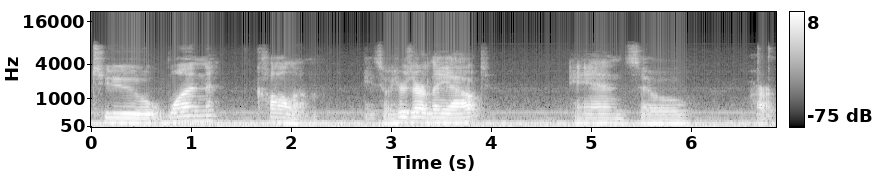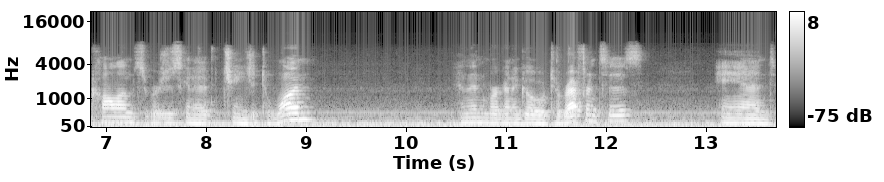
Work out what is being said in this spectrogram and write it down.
to one column. Okay, so here's our layout. And so our columns, we're just going to change it to one. And then we're going to go to references and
